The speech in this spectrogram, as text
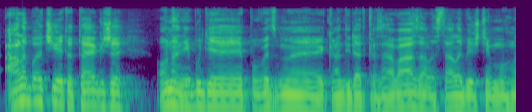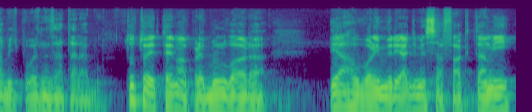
Alebo či je to tak, že ona nebude, povedzme, kandidátka za vás, ale stále by ešte mohla byť, povedzme, za Tarabu. Toto je téma pre bulvára. Ja hovorím, riadime sa faktami.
